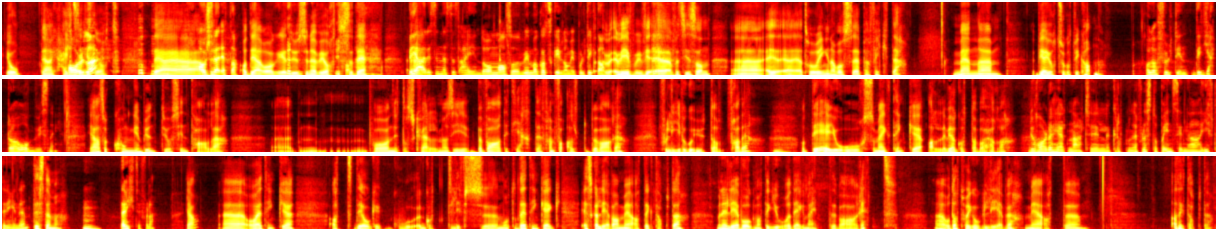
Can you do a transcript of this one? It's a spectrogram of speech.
Jo, det har jeg helt sikkert gjort. Avslør ett, da. Og det har òg du, Synnøve, gjort. Så det, Begjæret sin nestes eiendom. altså Man kan skrive noe om i politikk, da. Vi, vi, jeg får si sånn jeg, jeg, tror ingen av oss er perfekte. Men vi har gjort så godt vi kan. Og du har fulgt inn ditt hjerte og overbevisning? Ja, altså kongen begynte jo sin tale på nyttårskvelden med å si 'bevar ditt hjerte fremfor alt du bevarer'. For livet går ut av fra det. Mm. Og det er jo ord som jeg tenker alle vi har godt av å høre. Du har det helt nær til kroppen din, for det står på innsiden av gifteringen din. Det stemmer. Mm. Det er viktig for deg. Ja, eh, og jeg tenker at det òg er god, godt livsmot. Og det tenker jeg Jeg skal leve med at jeg tapte, men jeg lever òg med at jeg gjorde det jeg mente var rett. Eh, og da tror jeg òg lever med at eh, at jeg tapte.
